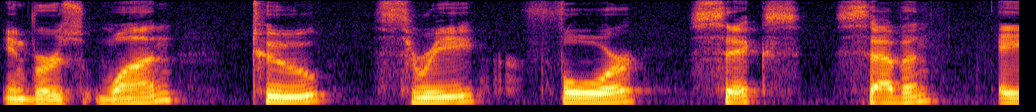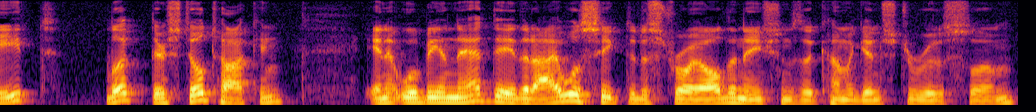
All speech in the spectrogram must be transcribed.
in verse 1, 2, 3, 4, 6, 7, 8. Look, they're still talking. And it will be in that day that I will seek to destroy all the nations that come against Jerusalem.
